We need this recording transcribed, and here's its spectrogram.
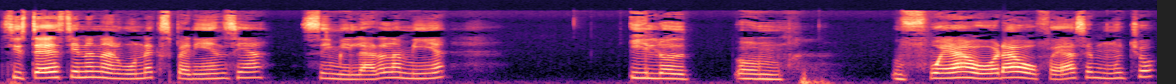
si ustedes tienen alguna experiencia similar a la mía y lo um, fue ahora o fue hace mucho,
